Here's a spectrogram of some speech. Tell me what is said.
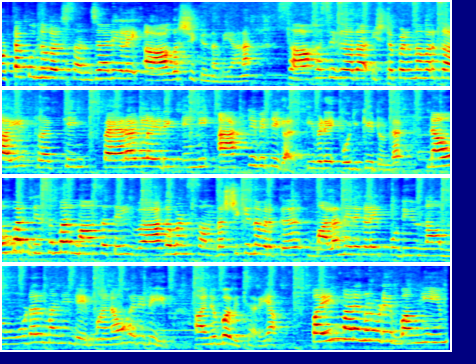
മൊട്ടക്കുന്നുകൾ സഞ്ചാരികളെ ആകർഷിക്കുന്നവയാണ്. സാഹസികത ഇഷ്ടപ്പെടുന്നവർക്കായി ട്രക്കിംഗ് പാരാഗ്ലൈഡിംഗ് എന്നീ ആക്ടിവിറ്റികൾ ഇവിടെ ഒരുക്കിയിട്ടുണ്ട്. നവംബർ ഡിസംബർ മാസത്തിൽ വാഗമൺ സന്ദർശിക്കുന്നവർക്ക് മലനിരകളെ പൊതിയുന്ന മൂടൽ മഞ്ഞിന്റെ മനോഹരിതയും അനുഭവിച്ചറിയാം. പൈൻ മരങ്ങളുടെ ഭംഗിയും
